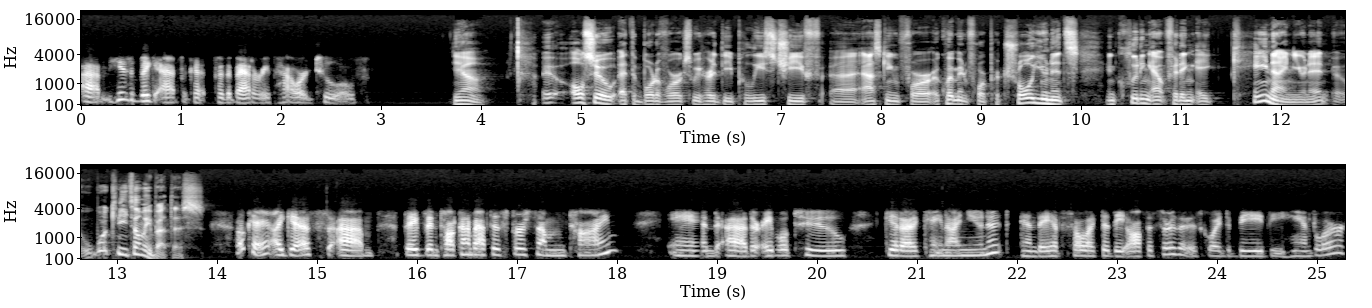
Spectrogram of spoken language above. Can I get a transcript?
um, he's a big advocate for the battery powered tools. Yeah. Uh, also, at the Board of Works, we heard the police chief uh, asking for equipment for patrol units, including outfitting a canine unit. Uh, what can you tell me about this? Okay, I guess um, they've been talking about this for some time, and uh, they're able to get a canine unit, and they have selected the officer that is going to be the handler,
